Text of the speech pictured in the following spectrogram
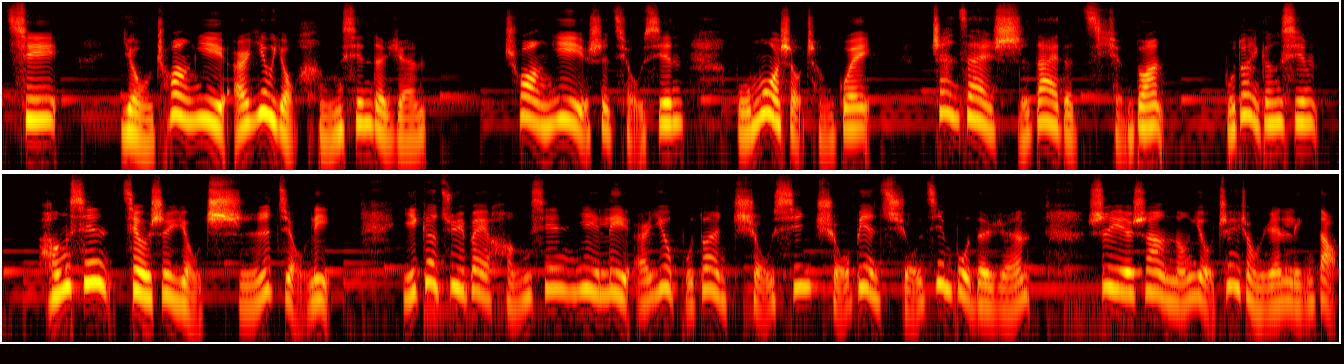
七，有创意而又有恒心的人，创意是求新，不墨守成规，站在时代的前端，不断更新。恒心就是有持久力，一个具备恒心毅力而又不断求新求变求进步的人，事业上能有这种人领导，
